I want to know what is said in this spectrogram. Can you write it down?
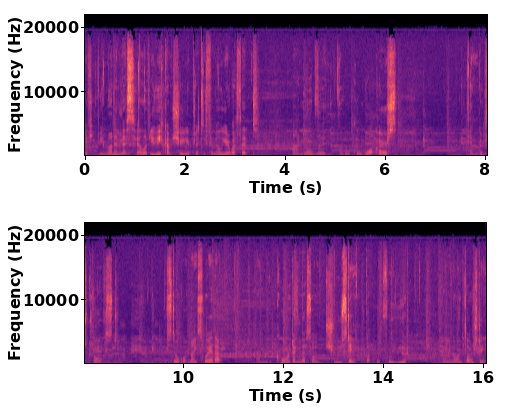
If you've been running this hill every week, I'm sure you're pretty familiar with it and all the, the local walkers. Fingers crossed. We've still got nice weather. I'm recording this on Tuesday, but hopefully you're running it on Thursday.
